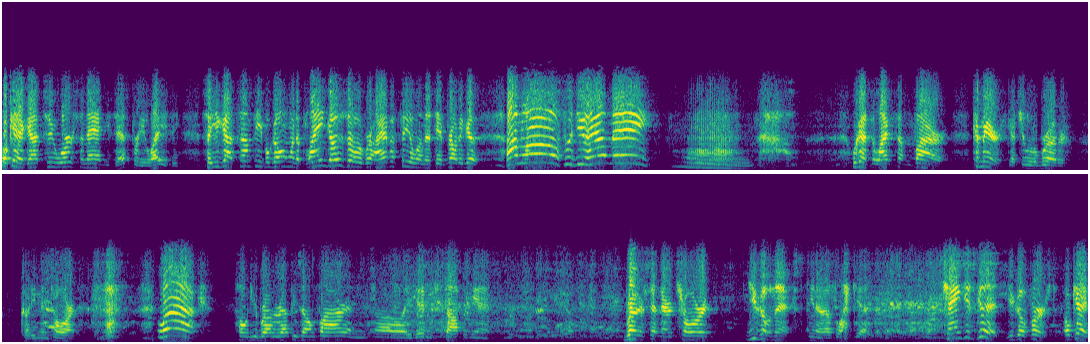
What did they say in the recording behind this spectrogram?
Okay, I got two worse than that. You say, that's pretty lazy. So you got some people going, when the plane goes over, I have a feeling that they'd probably go, I'm lost, would you help me? we got to light something fire. Come here, you got your little brother. Cut him in tar. Look! Hold your brother up, he's on fire, and oh, he didn't stop again. Brother sitting there charred. You go next. You know, it's like that. Change is good. You go first. Okay.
